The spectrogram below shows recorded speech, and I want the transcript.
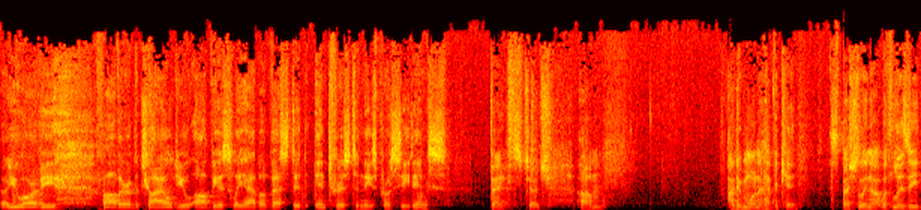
Uh, you are the father of the child. You obviously have a vested interest in these proceedings. Thanks, Judge. Um, I didn't want to have a kid, especially not with Lizzie.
